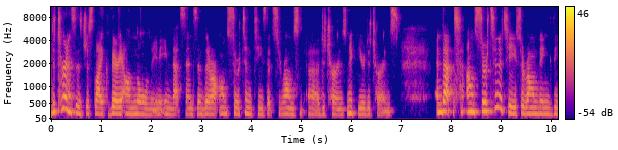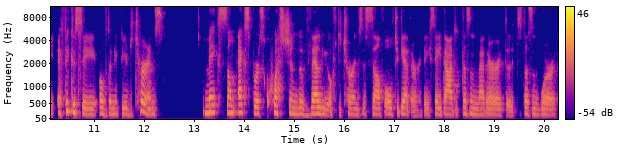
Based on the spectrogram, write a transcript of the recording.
Deterrence is just like very unknown in, in that sense, and there are uncertainties that surrounds uh, deterrence, nuclear deterrence. And that uncertainty surrounding the efficacy of the nuclear deterrence makes some experts question the value of deterrence itself altogether. They say that it doesn't matter, it doesn't work.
